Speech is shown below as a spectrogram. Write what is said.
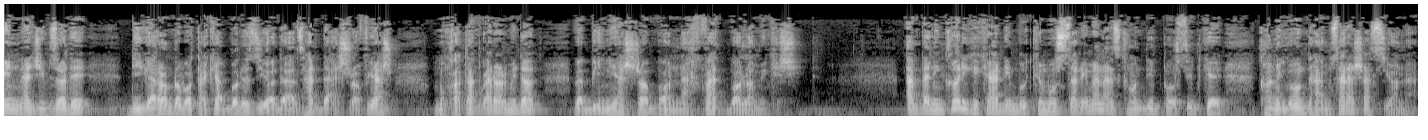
این نجیب زاده دیگران را با تکبر زیاده از حد اشرافیش مخاطب قرار می‌داد و بینیش را با نخوت بالا می‌کشید. اولین کاری که کردیم بود که مستقیما از کاندید پرسید که کانیگوند همسرش است یا نه.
